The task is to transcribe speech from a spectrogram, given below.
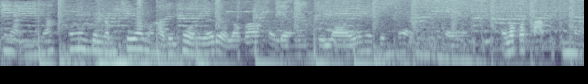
ษณะนี้นะให้มันเป็นน้ำเชื่อมอะค่ะทุกคนแล้วเดี๋ยวเราก็เอาไข่แดงไปร้อยให้มันเป็นแผ่นแผ่นแล้วเราก็ตักขึ้นมา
